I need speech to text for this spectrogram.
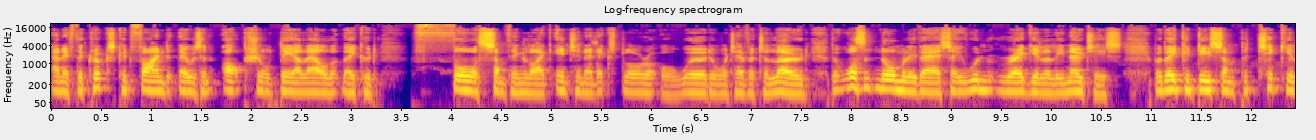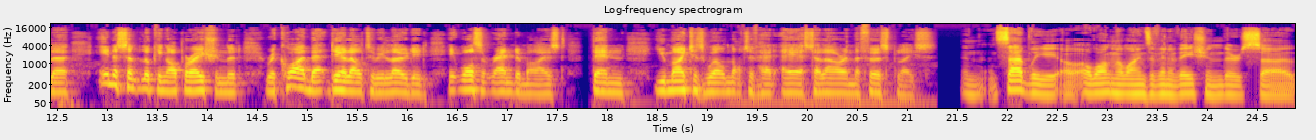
And if the crooks could find that there was an optional DLL that they could force something like Internet Explorer or Word or whatever to load that wasn't normally there, so you wouldn't regularly notice. But they could do some particular innocent looking operation that required that DLL to be loaded. It wasn't randomized. Then you might as well not have had ASLR in the first place. And sadly, along the lines of innovation, there's uh,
